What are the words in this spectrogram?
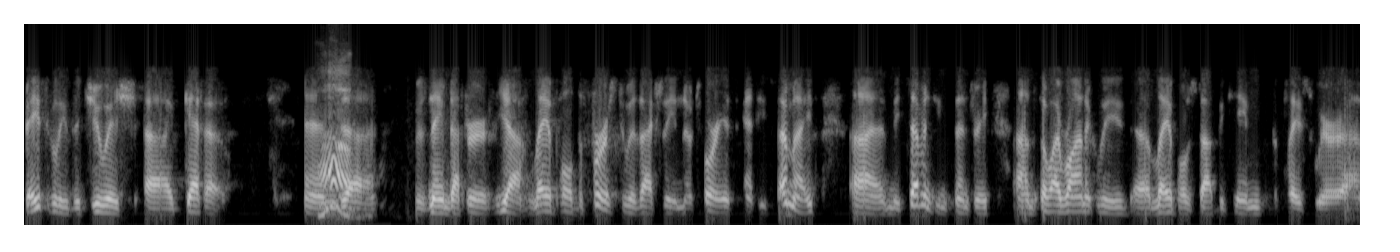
basically the Jewish uh, ghetto. And oh. Uh, it was named after, yeah, Leopold I, who was actually a notorious anti-Semite uh, in the 17th century. Um, so ironically, uh, Leopoldstadt became the place where uh,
